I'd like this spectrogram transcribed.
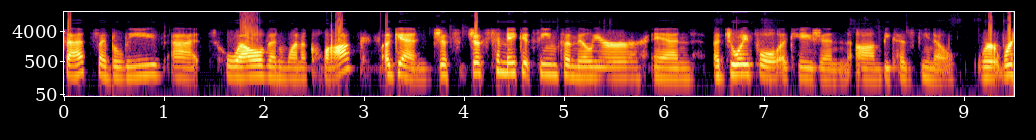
sets, I believe, at 12 and 1 o'clock. Again, just, just to make it seem familiar and a joyful occasion um, because, you know, we're, we're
